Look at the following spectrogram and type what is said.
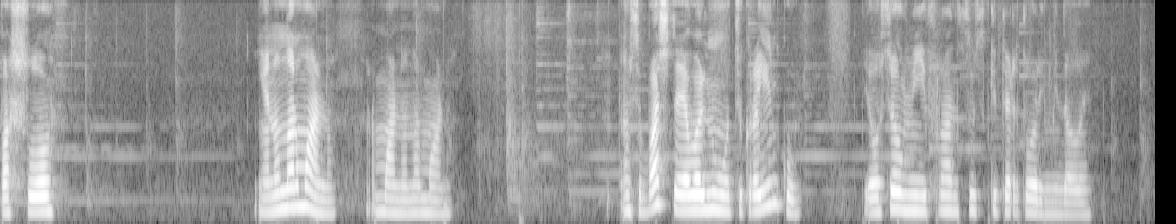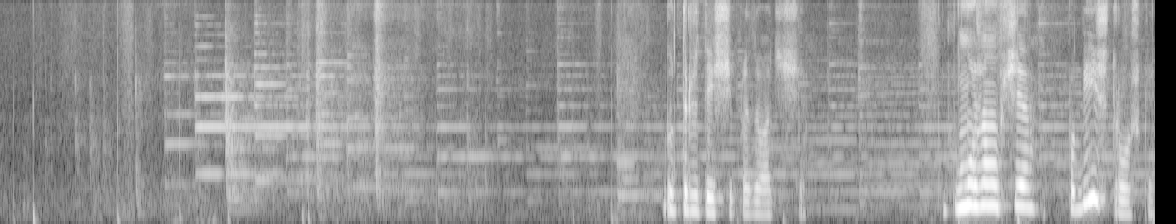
Пошло. Не, ну нормально. Нормально, нормально. Ось бачите, я вальнула цю країнку. І ось мені французькі території мені дали. Тут 3000 призивати ще. Можна взагалі побільше трошки.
